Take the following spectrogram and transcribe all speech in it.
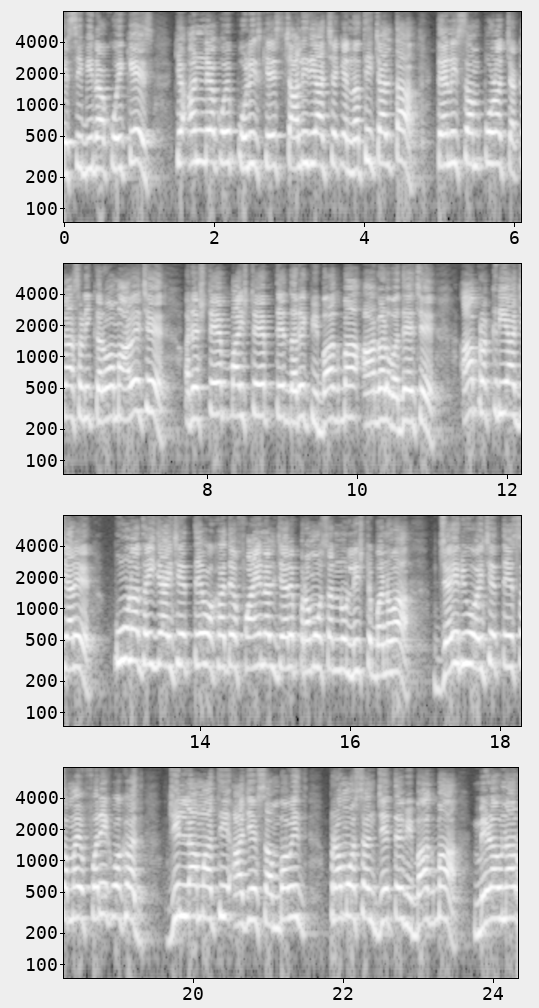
એસીબીના કોઈ કેસ કે અન્ય કોઈ પોલીસ કેસ ચાલી રહ્યા છે કે નથી ચાલતા, તેની સંપૂર્ણ ચકાસણી કરવામાં આવે છે અને સ્ટેપ બાય સ્ટેપ તે દરેક વિભાગમાં આગળ વધે છે. આ પ્રક્રિયા જ્યારે પૂર્ણ થઈ જાય છે. તે વખતે ફાઇનલ જ્યારે પ્રમોશનનું લિસ્ટ બનવા જઈ રહ્યું હોય છે, તે સમયે ફરી એક વખત જિલ્લામાંથી આજે સંભવિત પ્રમોશન જે તે વિભાગમાં મેળવનાર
